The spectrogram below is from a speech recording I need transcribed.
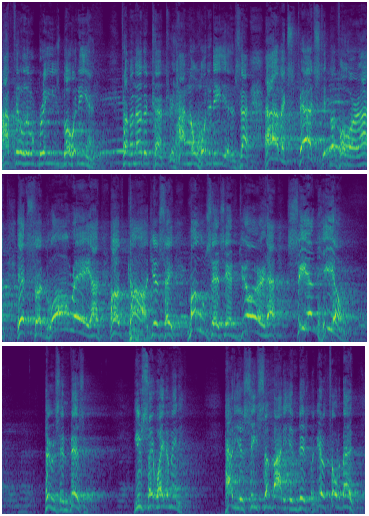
I feel a little breeze blowing in from another country. I know what it is. I've experienced it before. It's the glory of God. You say, Moses endured uh, seeing him who's invisible. You say, wait a minute. How do you see somebody invisible? Have you ever thought about it?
